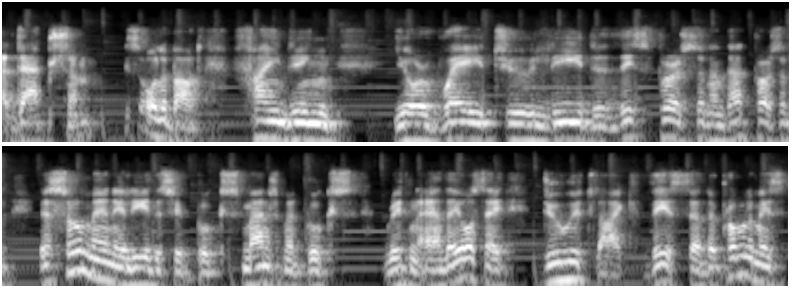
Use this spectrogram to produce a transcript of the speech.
adaptation. It's all about finding your way to lead this person and that person. There's so many leadership books, management books written, and they all say, do it like this. And the problem is,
